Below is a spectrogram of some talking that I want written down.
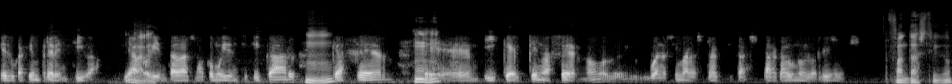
educación preventiva, ya Vale. orientadas a cómo identificar, Mm. qué hacer Mm. eh, y qué, qué no hacer, ¿no? buenas y malas prácticas para cada uno de los riesgos. Fantástico.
